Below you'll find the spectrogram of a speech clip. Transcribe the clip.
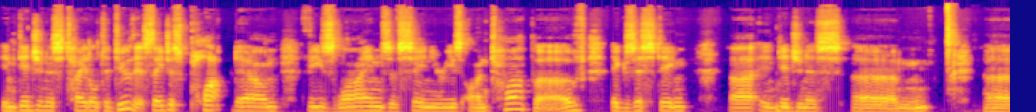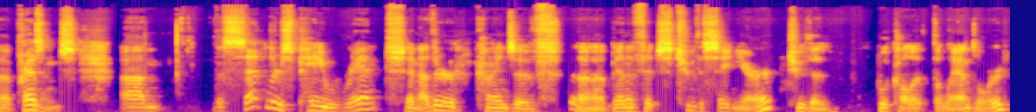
indigenous title to do this. They just plop down these lines of seigneuries on top of existing uh, indigenous um, uh, presence. Um, the settlers pay rent and other kinds of uh, benefits to the seigneur, to the, we'll call it the landlord.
